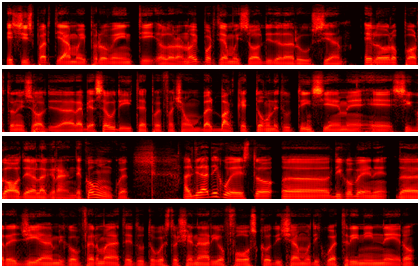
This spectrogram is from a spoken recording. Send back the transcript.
e ci spartiamo i proventi. Allora, noi portiamo i soldi della Russia e loro portano i soldi dell'Arabia Saudita e poi facciamo un bel banchettone tutti insieme e si gode alla grande. Comunque, al di là di questo, eh, dico bene, da regia mi confermate tutto questo scenario fosco, diciamo, di quattrini in nero?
